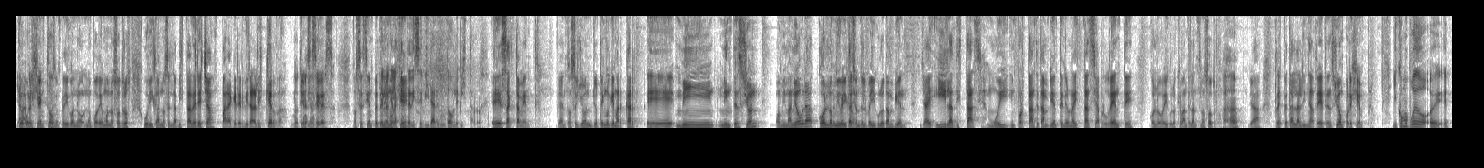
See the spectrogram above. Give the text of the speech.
Ya, yo, por perfecto. ejemplo, siempre digo, no, no podemos nosotros ubicarnos en la pista derecha para querer virar a la izquierda. No tiene sentido. Entonces siempre Es lo tenemos que la gente dice virar en doble pista, ¿no? Exactamente. Ya, entonces yo, yo tengo que marcar eh, mi, mi intención o mi maniobra con la, mi ubicación del vehículo también. ¿ya? Y las distancias. Es muy importante también tener una distancia prudente con los vehículos que van delante de nosotros. Ajá. ¿ya? Respetar las líneas de detención, por ejemplo. ¿Y cómo puedo eh,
